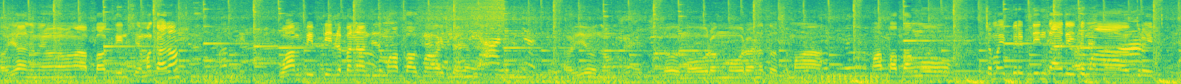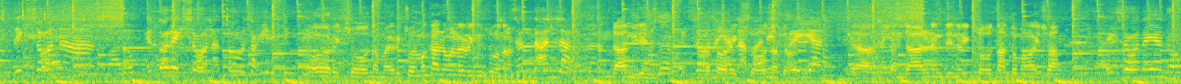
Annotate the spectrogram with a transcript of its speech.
O yan, may mga bag din siya. Magkano? 150 laban naman dito mga bag mga guys. May Ayan. anim yan. O yun, no. So, murang-mura na to sa mga mga pabango. So, may brief din tayo dito mga brief. Rexona. Ito Rexona to. Sa din. Oh, Rexona. May Rexona. Magkano ang Rexona? Sandaan lang. Sandaan din. Rexona Ito. Rexona to. Yan. Sandaan lang din Rexona to mga isa. Rexona yan oh.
